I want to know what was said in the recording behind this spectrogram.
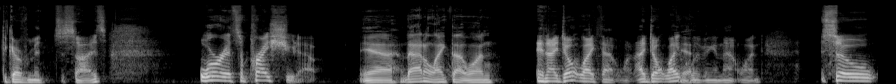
the government decides or it's a price shootout. Yeah, I don't like that one. And I don't like that one. I don't like Yeah. living in that one. So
